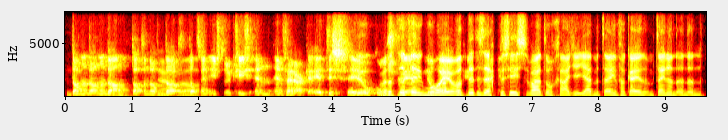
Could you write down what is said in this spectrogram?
dan en dan en dan, dat en dat en dat. Dat zijn instructies en, en verder. Kijk, het is heel consequent. Maar dat, dat vind ik mooi, want dit is echt precies waar het om gaat. Je, jij hebt meteen, van, kijk, meteen een, een, een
